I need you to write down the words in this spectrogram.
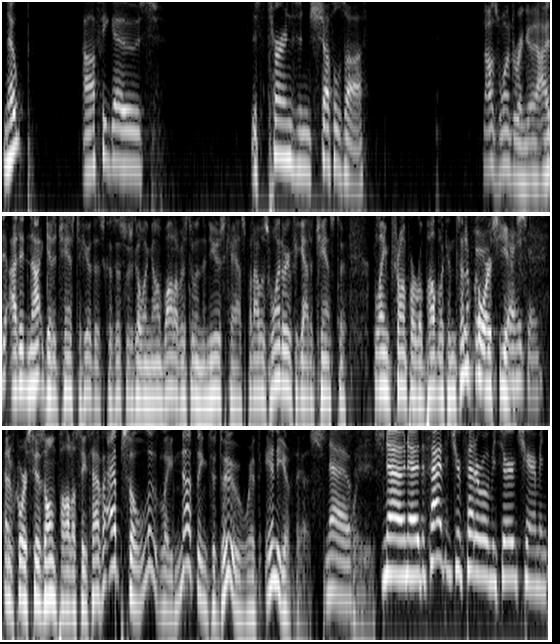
Nope. Off he goes. Just turns and shuffles off. I was wondering, I, I did not get a chance to hear this because this was going on while I was doing the newscast, but I was wondering if you got a chance to blame Trump or Republicans. And He of did. course, Yeah, yes. did. and of course, his own policies have absolutely nothing to do with any of this. No. Please. No, no. The fact that your Federal Reserve Chairman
